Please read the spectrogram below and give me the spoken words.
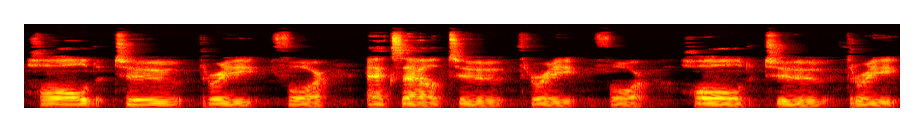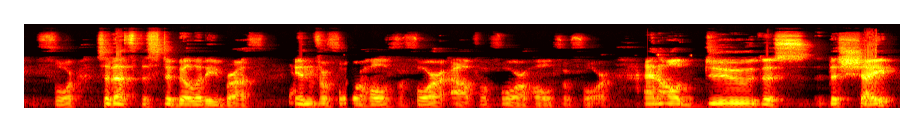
hold, two, three, four, exhale, two, three, four, hold, two, three, four. So that's the stability breath. Yeah. In for four, hold for four, out for four, hold for four. And I'll do this the shape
